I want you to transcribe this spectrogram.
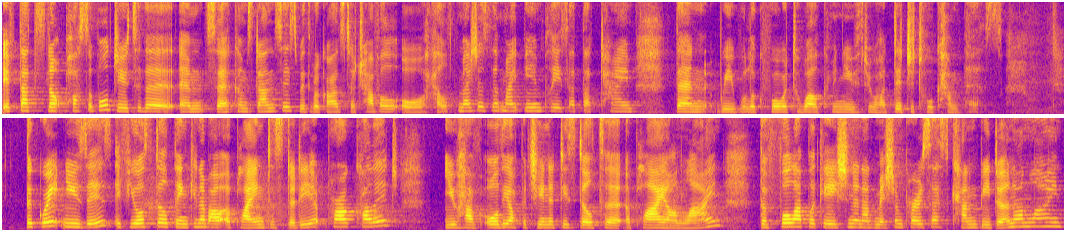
If that's not possible due to the um, circumstances with regards to travel or health measures that might be in place at that time, then we will look forward to welcoming you through our digital campus. The great news is, if you're still thinking about applying to study at Prague College, you have all the opportunities still to apply online. The full application and admission process can be done online.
